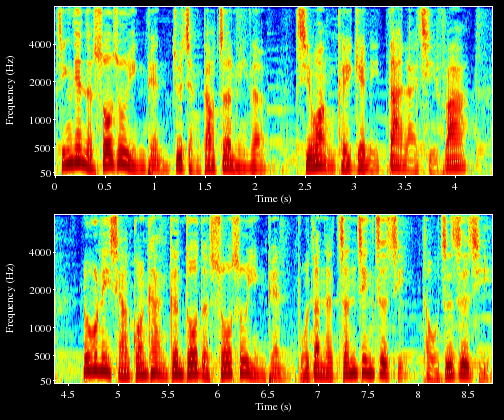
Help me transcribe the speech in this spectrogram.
今天的说书影片就讲到这里了，希望可以给你带来启发。如果你想要观看更多的说书影片，不断的增进自己、投资自己，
